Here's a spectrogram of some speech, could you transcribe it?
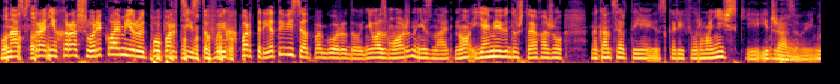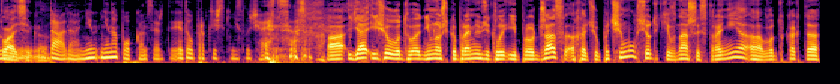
У нас в стране хорошо рекламируют поп-артистов, их портреты висят по городу. Невозможно не знать. Но я имею в виду, что я хожу на концерты скорее филармонические и джазовые. Не- классика. Да, да, не, не на поп-концерты. Этого практически не случается. А, я еще вот э, немножечко про мюзиклы и про джаз хочу. Почему все-таки в нашей стране а, вот как-то,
